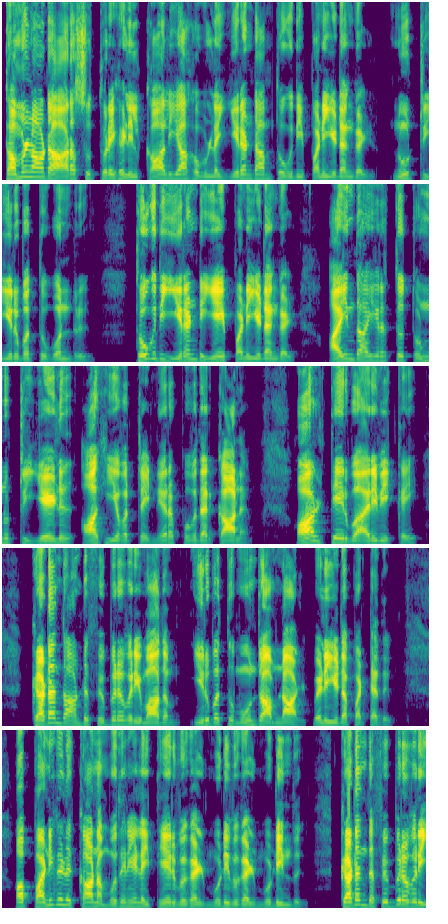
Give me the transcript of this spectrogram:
தமிழ்நாடு அரசு துறைகளில் காலியாக உள்ள இரண்டாம் தொகுதி பணியிடங்கள் நூற்று இருபத்து ஒன்று தொகுதி இரண்டு ஏ பணியிடங்கள் ஐந்தாயிரத்து தொன்னூற்றி ஏழு ஆகியவற்றை நிரப்புவதற்கான ஆள் தேர்வு அறிவிக்கை கடந்த ஆண்டு பிப்ரவரி மாதம் இருபத்து மூன்றாம் நாள் வெளியிடப்பட்டது. அப்பணிகளுக்கான முதுநிலை தேர்வுகள் முடிவுகள் முடிந்து கடந்த பிப்ரவரி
